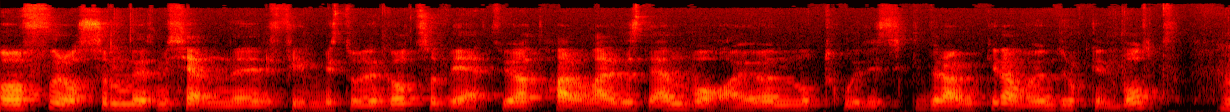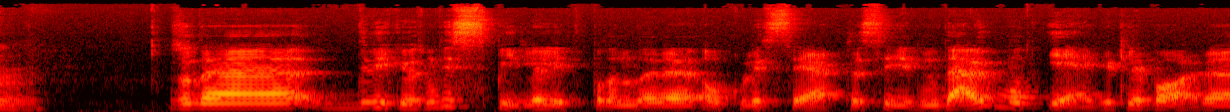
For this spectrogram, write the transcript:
Og for oss som liksom kjenner filmhistorien godt, så vet vi at Harald Heide Steen var jo en notorisk dranker. Han var jo en drukkenbolt. Så det, det virker jo som de spiller litt på den der alkoholiserte siden. Det er jo måte egentlig bare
